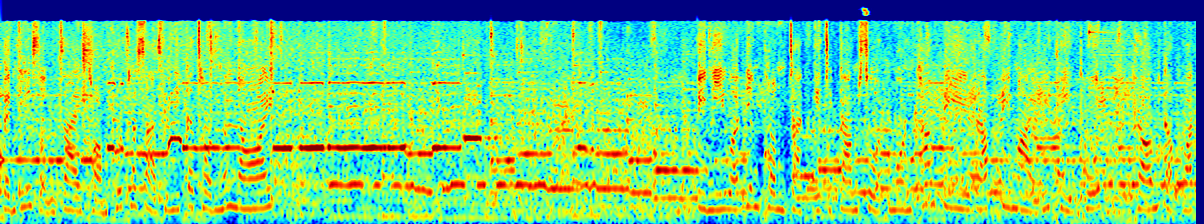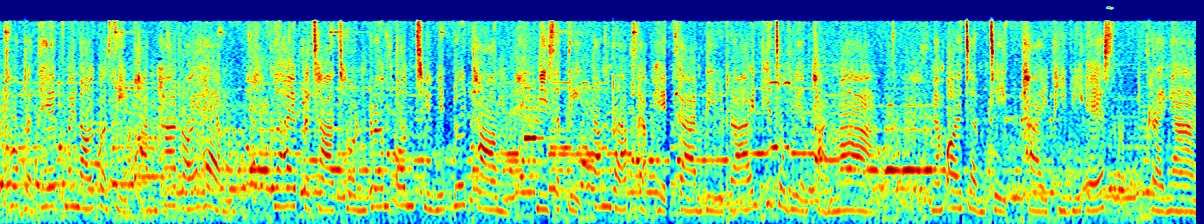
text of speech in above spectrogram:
เป็นที่สนใจของพุทธศาสนิกชนไม่น้อย วัดยังคงจัดกิจกรรมสวดมนต์ข้ามปีรับปีใหม่วิถีพุทธ พร้อมกับวัดทั่วประเทศไม่น้อยกว่า 4,500 แห่ง เพื่อให้ประชาชนเริ่มต้นชีวิตด้วยธรรม มีสติตั้งรับกับเหตุการณ์ดีร้ายที่จะเวียนผ่านมา น้ำอ้อยจำจิตไทย PBS รายงาน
